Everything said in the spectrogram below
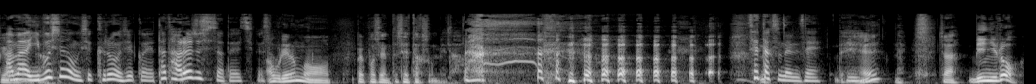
미안합니다. 아마 입으시는 옷이 그런 옷일 거예요. 다 다려주시잖아요, 집에서. 아, 우리는 뭐, 100% 세탁소입니다. 세탁소 냄새. 네. 네. 자, 미니로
